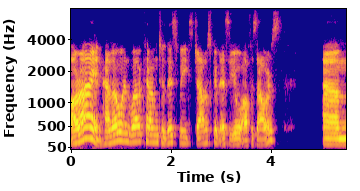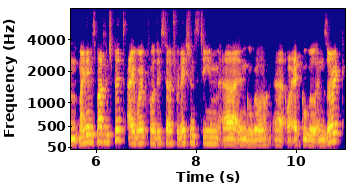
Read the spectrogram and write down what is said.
All right, hello and welcome to this week's JavaScript SEO office hours. Um, my name is Martin Splitt. I work for the search relations team uh, in Google uh, or at Google in Zurich.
